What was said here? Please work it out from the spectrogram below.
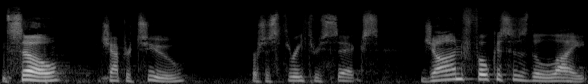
And so, chapter 2, verses 3 through 6, John focuses the light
